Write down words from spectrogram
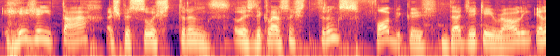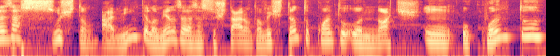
rejeitar as pessoas trans. As declarações transfóbicas da J.K. Rowling, elas assustam. A mim, pelo menos, elas assustaram, talvez tanto quanto o Notch, em o quanto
